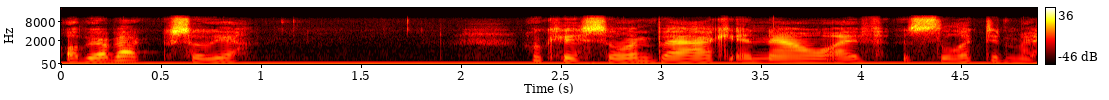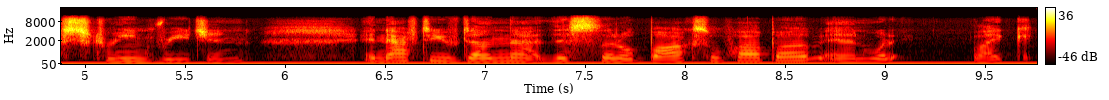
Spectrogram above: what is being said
I'll be right back. So yeah. Okay, so I'm back and now I've selected my screen region. And after you've done that, this little box will pop up and what like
